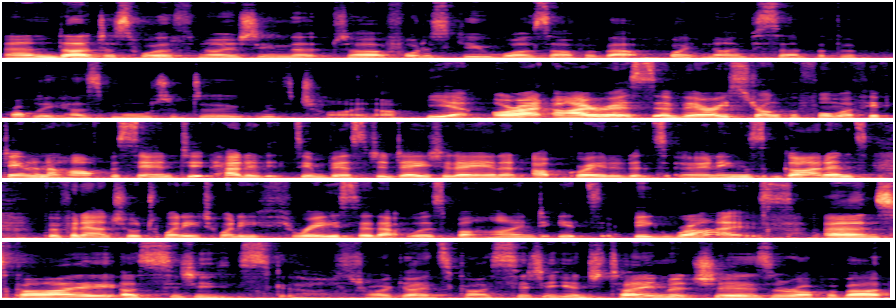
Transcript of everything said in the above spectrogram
And uh, just worth noting that uh, Fortescue was up about 0.9%, but that probably has more to do with China. Yeah. All right. Iress, a very strong performer, 15.5%. It had its investor day today and it upgraded its earnings guidance for financial 2023. So that was behind its big rise. And Sky uh, City, let's try again, Sky City Entertainment shares are up about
